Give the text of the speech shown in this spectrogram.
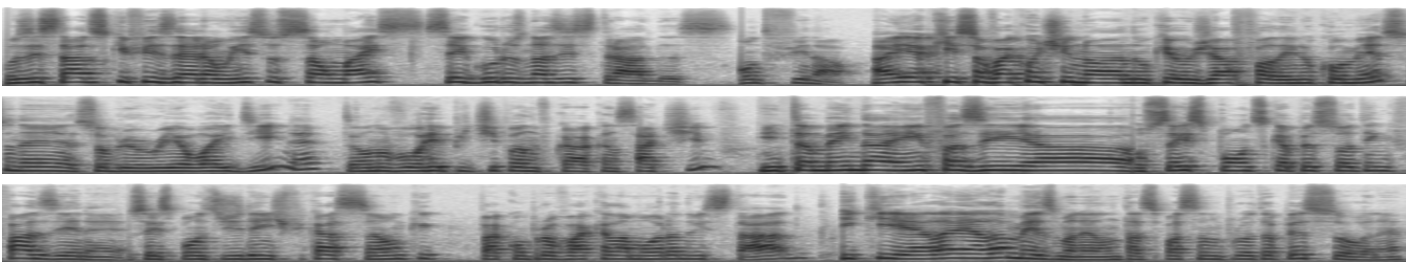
Os estados que fizeram isso são mais seguros nas estradas. Ponto final. Aí aqui só vai continuar no que eu já falei no começo, né, sobre o Real ID, né? Então não vou repetir para não ficar cansativo. E também dá ênfase a os seis pontos que a pessoa tem que fazer, né? Os seis pontos de identificação que para comprovar que ela mora no estado e que ela é ela mesma, né? Ela não tá se passando por outra pessoa, né?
